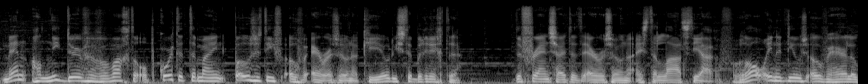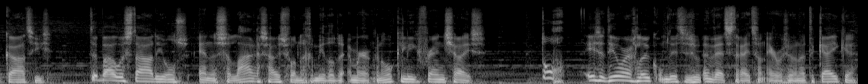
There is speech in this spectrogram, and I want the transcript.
Men had niet durven verwachten op korte termijn positief over Arizona Coyotes te berichten. De franchise uit Arizona is de laatste jaren vooral in het nieuws over herlocaties, te bouwen stadions en een salarishuis van de gemiddelde American Hockey League franchise. Toch is het heel erg leuk om dit seizoen een wedstrijd van Arizona te kijken.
